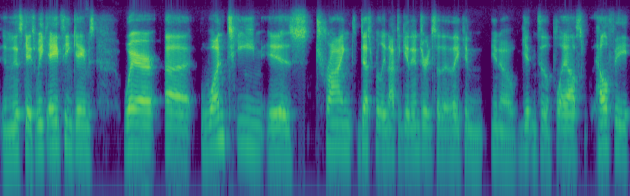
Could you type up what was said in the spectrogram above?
in this case, week 18 games where uh, one team is trying desperately not to get injured so that they can, you know, get into the playoffs healthy,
